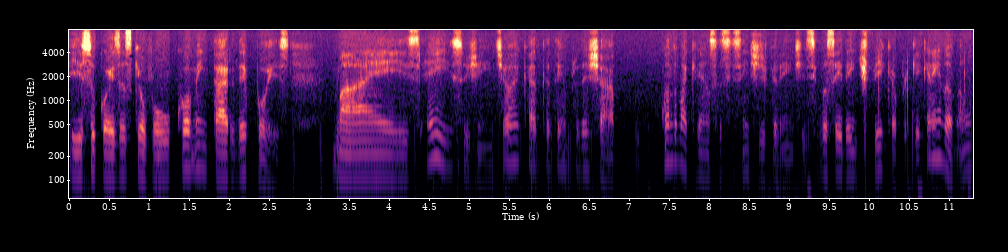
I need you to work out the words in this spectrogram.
Isso coisas que eu vou comentar depois. Mas é isso, gente. É o recado que eu tenho para deixar. Quando uma criança se sente diferente, se você identifica, porque querendo ou não,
